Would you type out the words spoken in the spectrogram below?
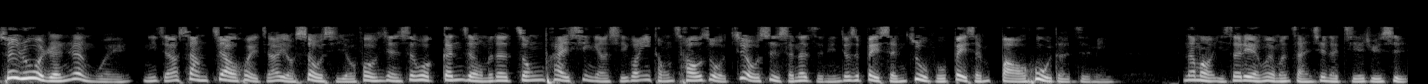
所以，如果人认为你只要上教会，只要有受洗、有奉献，甚或跟着我们的宗派信仰习惯一同操作，就是神的子民，就是被神祝福、被神保护的子民，那么以色列人为我们展现的结局是：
